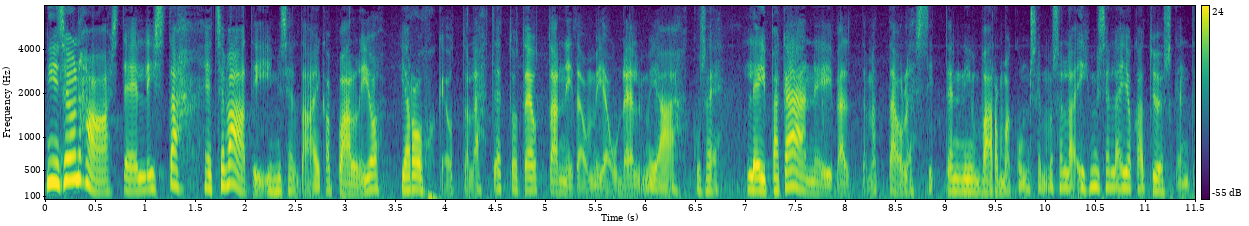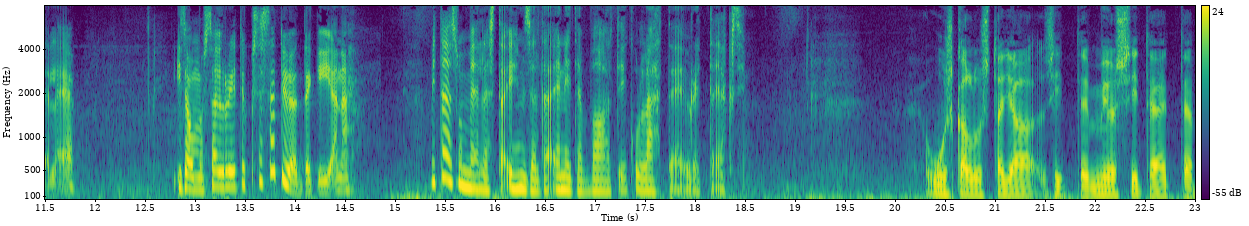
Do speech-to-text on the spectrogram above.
Niin se on haasteellista, että se vaatii ihmiseltä aika paljon ja rohkeutta lähteä toteuttaa niitä omia unelmia, kun se leipäkään ei välttämättä ole sitten niin varma kuin semmoisella ihmisellä, joka työskentelee isommassa yrityksessä työntekijänä. Mitä sun mielestä ihmiseltä eniten vaatii, kun lähtee yrittäjäksi? Uskallusta ja sitten myös sitä, että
